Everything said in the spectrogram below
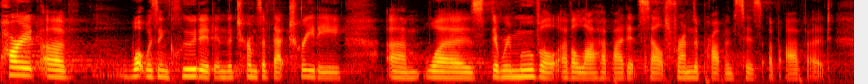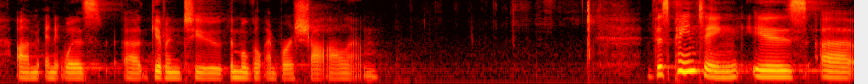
part of what was included in the terms of that treaty um, was the removal of Allahabad itself from the provinces of Awadh, um, and it was uh, given to the Mughal Emperor Shah Alam. This painting is uh,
